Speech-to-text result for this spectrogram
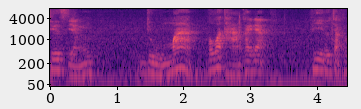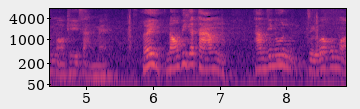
ชื่อเสียงอยู่มาก เพราะว่าถามใครเนี่ย พี่รู้จักคุณหมอคีรีสันไหมเฮ้ย น้องพี่ก็ทำทำที่นู่นถือว่าคุณหมอ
